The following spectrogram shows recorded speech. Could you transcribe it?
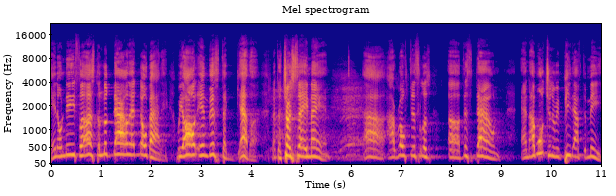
Ain't no need for us to look down at nobody. We all in this together. Let the church say amen. Uh, I wrote this, uh, this down, and I want you to repeat after me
